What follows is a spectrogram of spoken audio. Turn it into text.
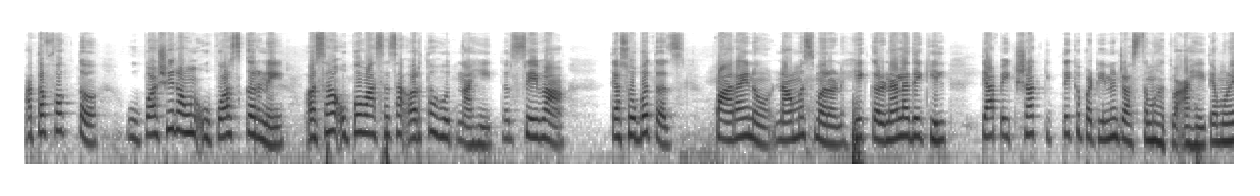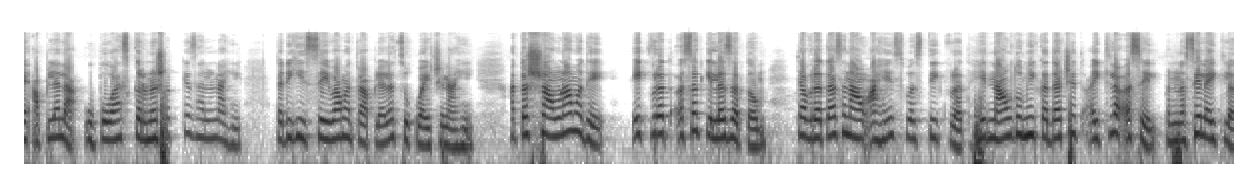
आता फक्त उपाशी राहून उपवास करणे असा उपवासाचा अर्थ होत नाही तर सेवा त्यासोबतच पारायण नामस्मरण हे करण्याला देखील त्यापेक्षा कित्येक पटीनं जास्त महत्त्व आहे. त्यामुळे आपल्याला उपवास करणं शक्य झालं नाही तरीही सेवा मात्र आपल्याला चुकवायची नाही. आता श्रावणामध्ये एक व्रत असं केलं जातं. त्या व्रताचं नाव आहे स्वस्तिक व्रत. हे नाव तुम्ही कदाचित ऐकलं असेल पण नसेल ऐकलं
